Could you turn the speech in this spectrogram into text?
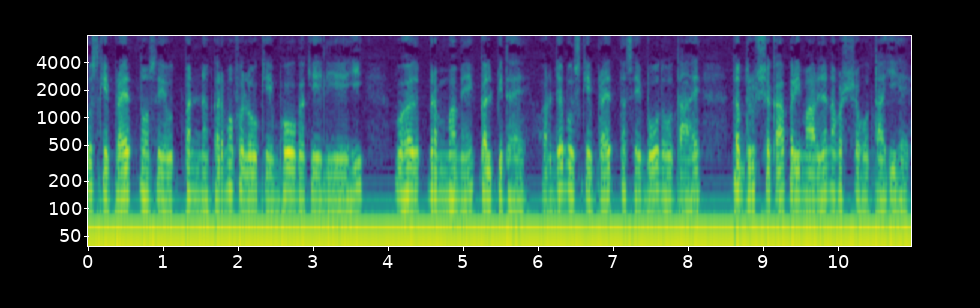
उसके प्रयत्नों से उत्पन्न कर्मफलों के भोग के लिए ही वह ब्रह्म में कल्पित है, और जब उसके प्रयत्न से बोध होता है, तब दृश्य का परिमार्जन अवश्य होता ही है।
